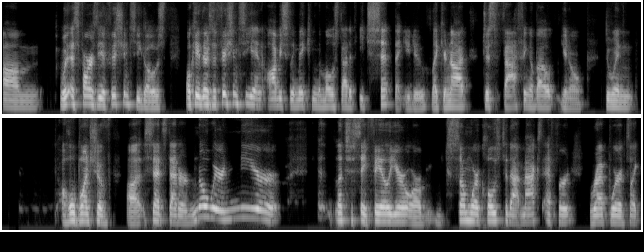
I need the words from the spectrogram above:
um as far as the efficiency goes, okay, there's efficiency and obviously making the most out of each set that you do. Like you're not just faffing about, you know, doing a whole bunch of uh, sets that are nowhere near let's just say failure or somewhere close to that max effort rep where it's like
